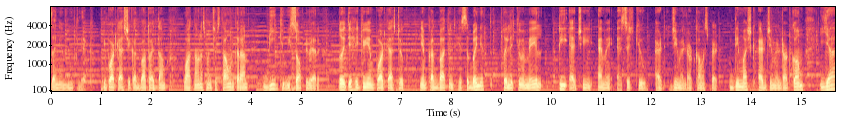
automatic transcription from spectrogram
زَنٮ۪ن مُتعلِق یہِ پاڈکاسٹٕچ کَتھ باتھ توتہِ تام واتناونَس منٛز چھِ أسۍ تعاوُن کَران بی کیوٗ وی سافٹوِیَر تُہۍ تہِ ہیٚکِو ییٚمہِ پاڈکاسٹُک ییٚمہِ کَتھ باتھِ ہُنٛد حِصہٕ بٔنِتھ تُہۍ لیکھِو مےٚ mail T H E M A S H Q at gmail dot کامَس پٮ۪ٹھ دِ ایٹ جی میل ڈاٹ کام یا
